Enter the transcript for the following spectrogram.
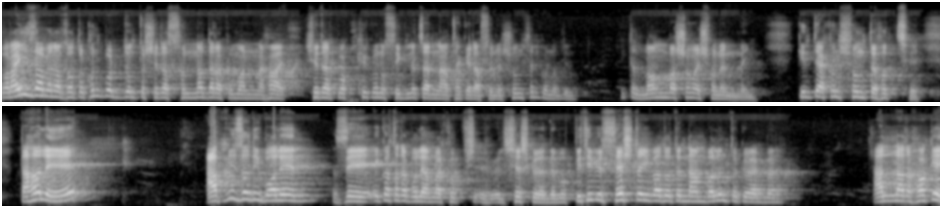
করাই যাবে না যতক্ষণ পর্যন্ত সেটা সন্না দ্বারা প্রমাণ না হয়, সেটার পক্ষে কোনো সিগনেচার না থাকে আসলে শুনছেন কোনোদিন? কিন্তু লম্বা সময় শোনেন নাই, কিন্তু এখন শুনতে হচ্ছে। তাহলে আপনি যদি বলেন যে এই কথাটা বলে আমরা খুব শেষ করে দেব, পৃথিবীর শ্রেষ্ঠ ইবাদতের নাম বলেন তো কেউ একবার? আল্লাহর হকে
